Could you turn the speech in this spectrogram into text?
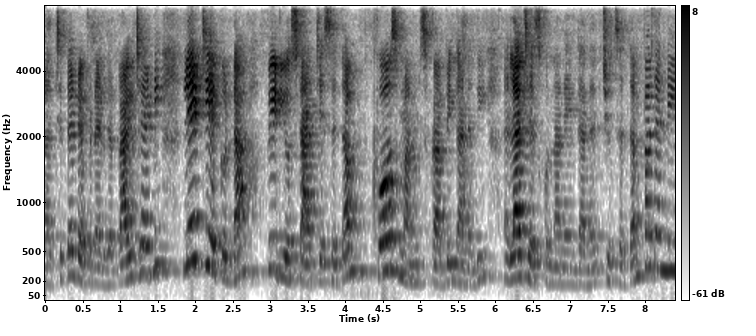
నచ్చితే డెఫినెట్గా ట్రై చేయండి. లేట్ చేయకుండా వీడియో స్టార్ట్ చేసేద్దాం. ఫస్ట్ మనం స్క్రబ్బింగ్ అనేది ఎలా చేసుకున్నాను ఏంటి అనేది చూసేద్దాం. పదండి.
